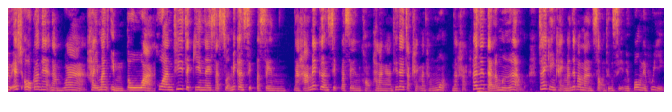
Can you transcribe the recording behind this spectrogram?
WHO ก็แนะนำว่าไขมันอิ่มตัว ควรที่จะกินในสัดส่วนไม่เกิน 10%นะคะไม่เกิน 10%ของพลังงานที่ได้จากไขมันทั้งหมดนะคะเพราะในแต่ละมื้อจะให้กินไขมันได้ประมาณ 2-4 นิ้วโป้งในผู้หญิง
